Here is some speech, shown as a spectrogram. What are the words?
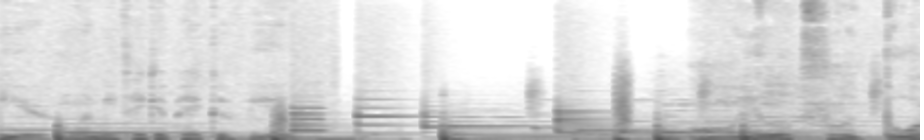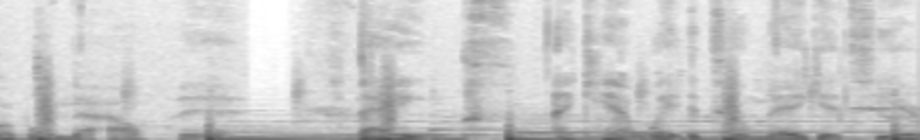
Here, let me take a pic of you. Oh, you look so adorable in that outfit. Thanks. I can't wait until May gets here.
